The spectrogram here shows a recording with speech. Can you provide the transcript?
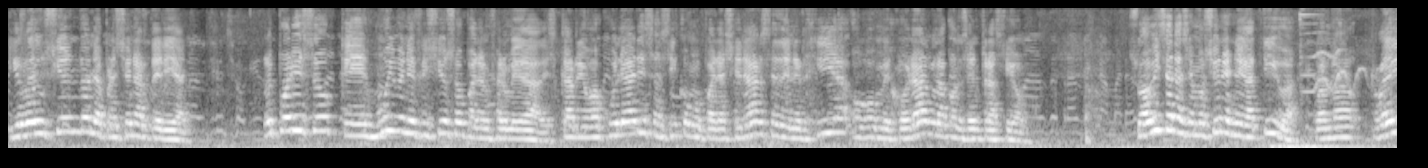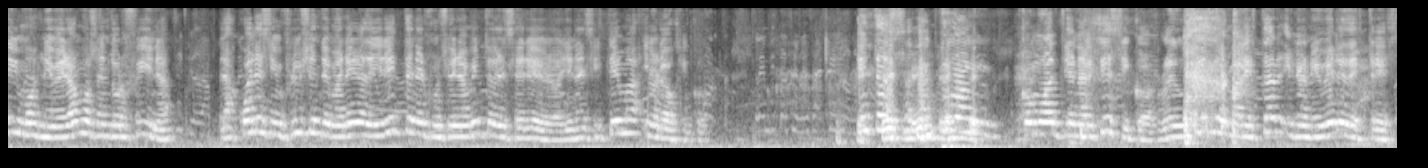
y reduciendo la presión arterial. Es por eso que es muy beneficioso para enfermedades cardiovasculares, así como para llenarse de energía o mejorar la concentración. Suaviza las emociones negativas. Cuando reímos liberamos endorfina, las cuales influyen de manera directa en el funcionamiento del cerebro y en el sistema inmunológico. Estas actúan como antianalgésicos, reduciendo el malestar y los niveles de estrés.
